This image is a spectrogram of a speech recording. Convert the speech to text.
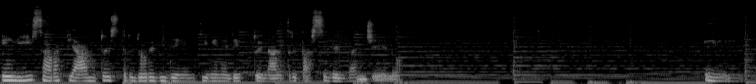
E lì sarà pianto e stridore di denti, viene detto in altri passi del Vangelo. E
